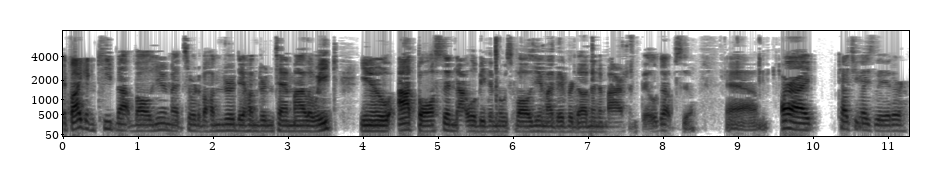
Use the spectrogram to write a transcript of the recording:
if I can keep that volume at sort of 100 to 110 mile a week you know at Boston that will be the most volume I've ever done in a marathon build up so um all right catch you guys later.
